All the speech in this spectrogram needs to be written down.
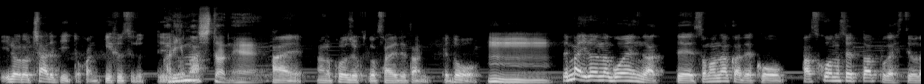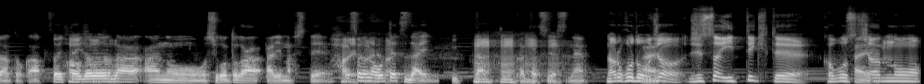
いろいろチャリティーとかに寄付するっていう。ありましたね。はい。あの、プロジェクトをされてたんですけど、うんうんで、まあ、いろんなご縁があって、その中でこう、パソコンのセットアップが必要だとか、そういったいろいろな、あの、仕事がありまして、ではいそれのお手伝いに行ったっていう形ですね。うん。なるほど。はいじゃあ、実際行ってきて、かぼすちゃんの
